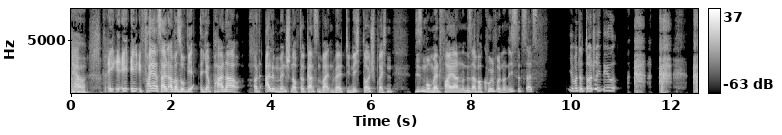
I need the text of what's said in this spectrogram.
Ja. Ah, ich, ich, ich feiere es halt einfach so, wie Japaner und alle Menschen auf der ganzen weiten Welt, die nicht Deutsch sprechen, diesen Moment feiern und es einfach cool finden. Und ich sitze als jemand, der Deutsch spricht, so. Ah, ah,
